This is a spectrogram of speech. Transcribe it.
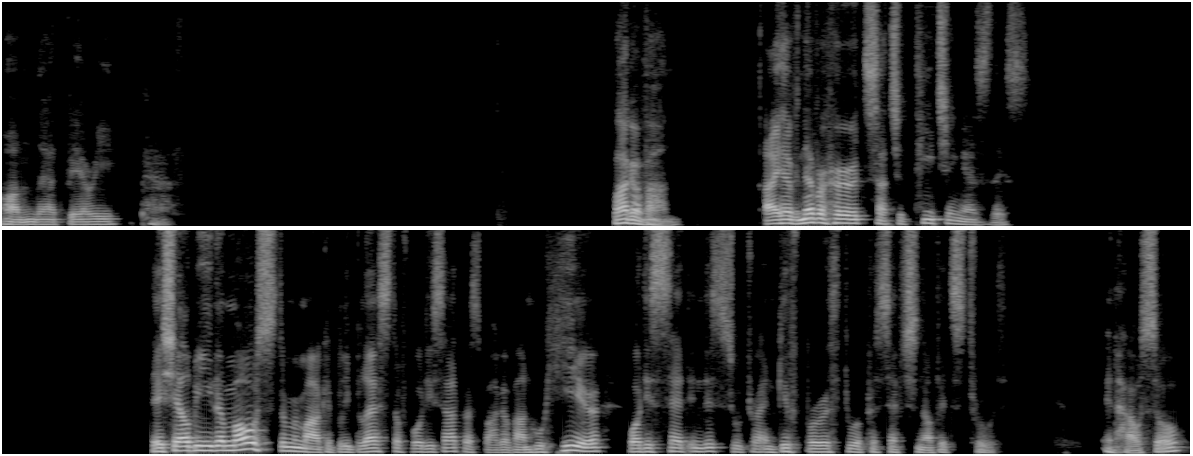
on that very path. Bhagavan, I have never heard such a teaching as this. They shall be the most remarkably blessed of bodhisattvas, Bhagavan, who hear what is said in this sutra and give birth to a perception of its truth. And how so?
